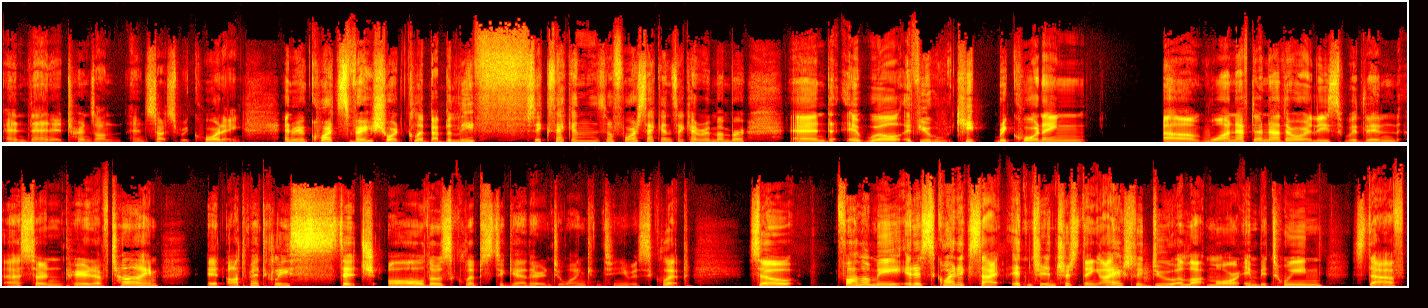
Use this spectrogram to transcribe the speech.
and then it turns on and starts recording. And it records very short clip, I believe six seconds or four seconds, I can't remember. And it will, if you keep recording um, one after another, or at least within a certain period of time, it automatically stitch all those clips together into one continuous clip. So follow me. It is quite exciting, interesting. I actually do a lot more in between stuff.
